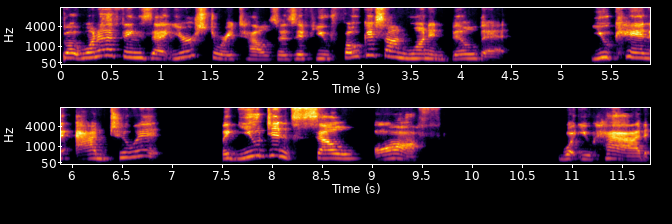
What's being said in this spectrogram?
But one of the things that your story tells is if you focus on one and build it, you can add to it. Like you didn't sell off what you had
